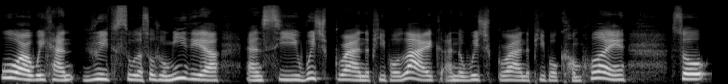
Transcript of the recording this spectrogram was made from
Or we can read through the social media and see which brand people like and which brand people complain. So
